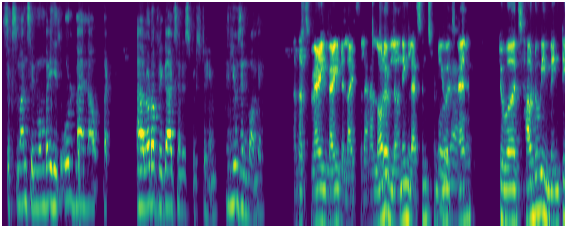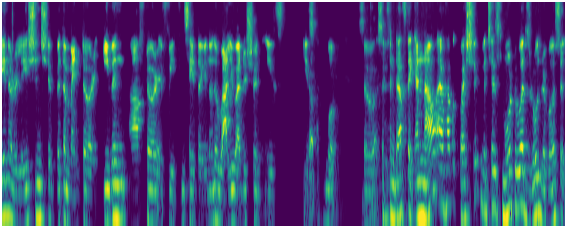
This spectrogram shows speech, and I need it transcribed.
six months in Mumbai. He's old man now, but a lot of regards and respects to him. He lives in Bombay. And that's very, very delightful. And a lot of learning lessons from you oh, as well towards how do we maintain a relationship with a mentor even after if we can say the you know the value addition is is yep. work. So so fantastic. And now I have a question which is more towards role reversal.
